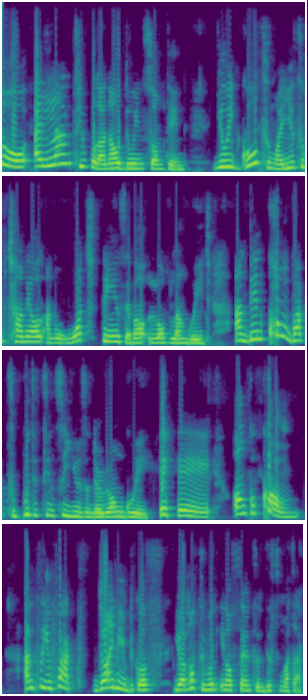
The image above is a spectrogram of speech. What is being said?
So I learned people are now doing something. You will go to my YouTube channel and watch things about love language and then come back to put it into use in the wrong way. Hey, hey, Uncle, come. And so, in fact, join him because you are not even innocent in this matter.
